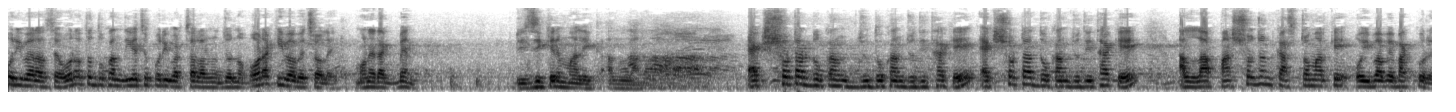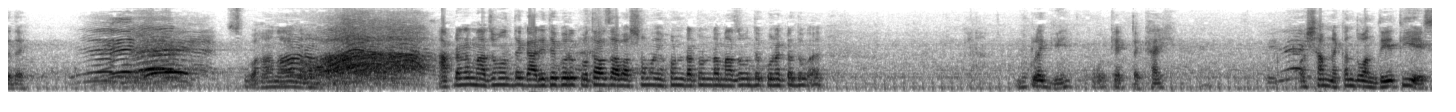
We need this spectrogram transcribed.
পরিবার আছে, ওরা তো দোকান দিয়েছে পরিবার চালানোর জন্য, ওরা কীভাবে চলে, মনে রাখবেন? রিজিকের মালিক আল্লাহ। একশোটা দোকান দোকান যদি থাকে, একশোটা দোকান যদি থাকে, আল্লাহ পাঁচশো জন কাস্টমারকে ওইভাবে ভাগ করে দেয়। আপনারা মাঝে মধ্যে গাড়িতে করে কোথাও যাবার সময় হন্ডা টন্ডা মাঝে মধ্যে কোন একটা দোকান ভুক লাগি ও কেকটা খাই। সামনে কান দোয়ান দিয়ে দিয়েস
